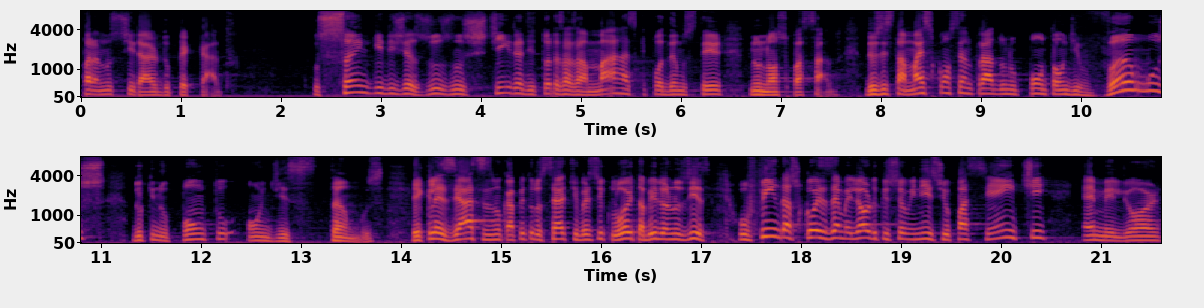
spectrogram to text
para nos tirar do pecado. O sangue de Jesus nos tira de todas as amarras que podemos ter no nosso passado. Deus está mais concentrado no ponto onde vamos do que no ponto onde estamos. Eclesiastes, no capítulo 7, versículo 8, a Bíblia nos diz: O fim das coisas é melhor do que o seu início, o paciente é melhor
